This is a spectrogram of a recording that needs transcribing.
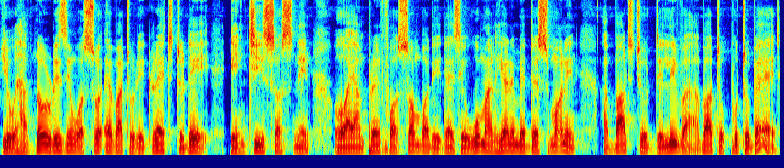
You will have no reason whatsoever to regret today in Jesus' name. Oh, I am praying for somebody. There's a woman hearing me this morning about to deliver, about to put to bed.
